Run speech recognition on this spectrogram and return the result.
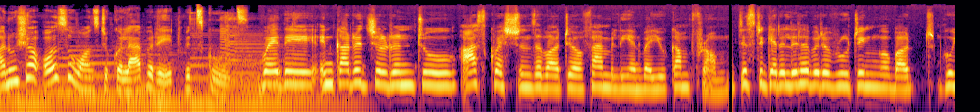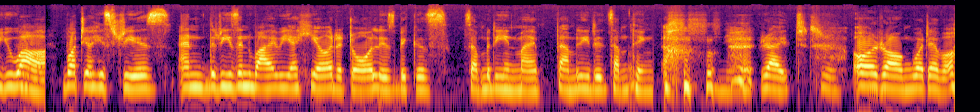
Anusha also wants to collaborate with schools. Where they encourage children to ask questions about your family and where you come from, just to get a little bit of rooting about who you are, what your history is, and the reason why we are here at all is because somebody in my family did something right True. or wrong, whatever.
